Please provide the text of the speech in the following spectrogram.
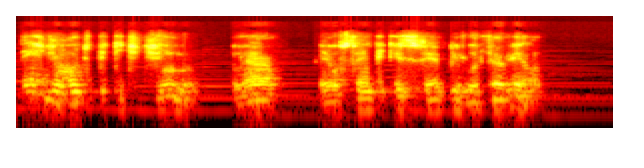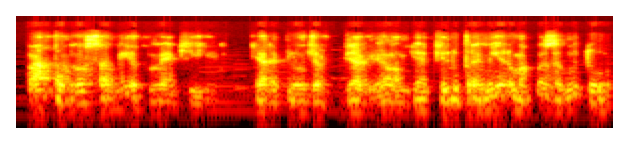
Desde muito pequitinho, né, eu sempre quis ser piloto de avião. Mas eu não sabia como é que, que era piloto de avião. E aquilo para mim era uma coisa muito,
